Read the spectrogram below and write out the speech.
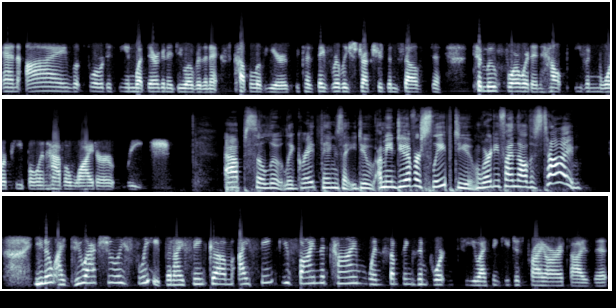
And I look forward to seeing what they're going to do over the next couple of years because they've really structured themselves to to move forward and help even more people and have a wider reach. Absolutely, great things that you do. I mean, do you ever sleep? Do you? Where do you find all this time? You know, I do actually sleep, and I think um, I think you find the time when something's important to you. I think you just prioritize it,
